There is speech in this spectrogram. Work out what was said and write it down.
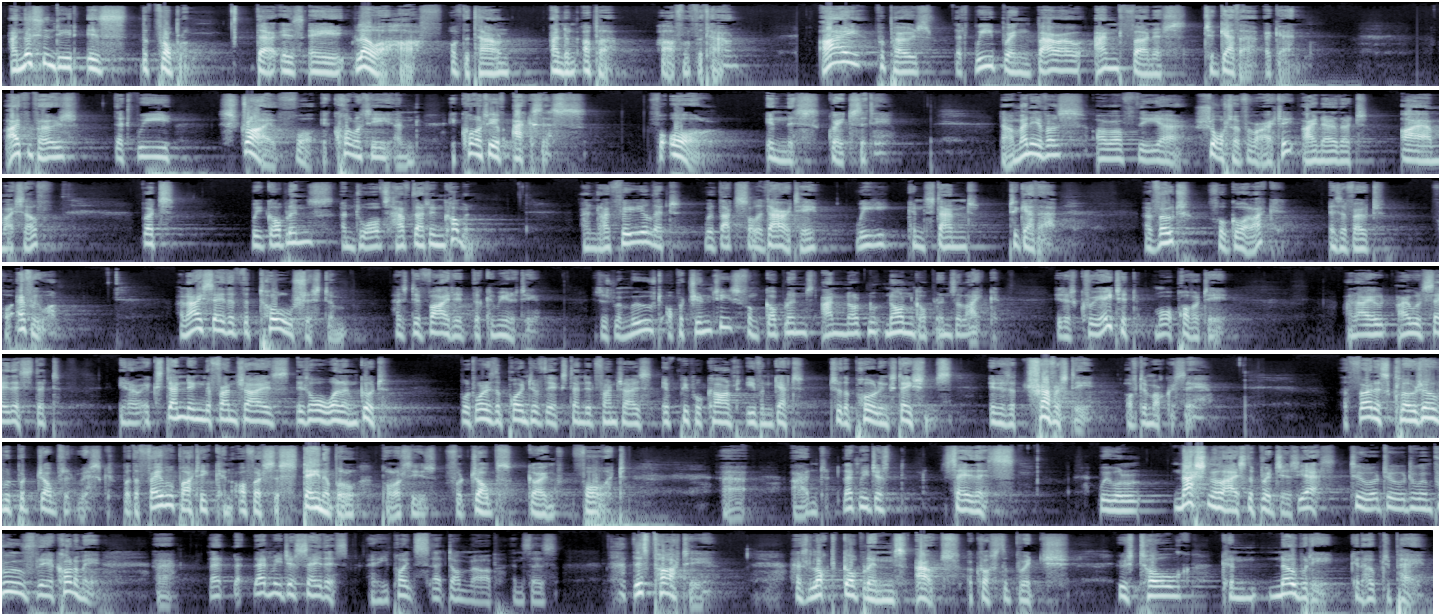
And this indeed is the problem there is a lower half of the town and an upper half of the town. I propose that we bring Barrow and Furnace together again. I propose that we strive for equality and equality of access for all in this great city. Now, many of us are of the uh, shorter variety. I know that I am myself. But we goblins and dwarves have that in common. And I feel that with that solidarity, we can stand together. A vote for Gorlak is a vote for everyone. And I say that the toll system has divided the community. It has removed opportunities from goblins and non goblins alike. It has created more poverty. And I, I would say this, that you know, extending the franchise is all well and good. But what is the point of the extended franchise if people can't even get to the polling stations? It is a travesty of democracy. The furnace closure would put jobs at risk, but the Fable Party can offer sustainable policies for jobs going forward. Uh, and let me just say this. We will nationalize the bridges, yes, to, to, to improve the economy. Uh, let, let, let, me just say this. And he points at Domrab and says, This party has locked goblins out across the bridge, whose toll can nobody can hope to pay.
